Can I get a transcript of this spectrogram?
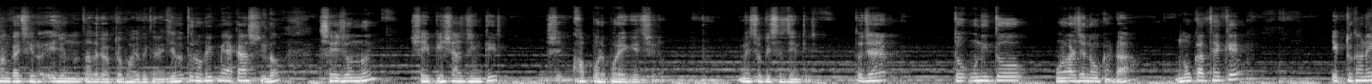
সংখ্যা ছিল এই জন্য তাদের একটা ভয় পেতে নেই। যেহেতু রফিক মেয়ে একা আসছিল সেই জন্যই সেই পিসাস জিনটির সে খপ্পরে পড়ে গিয়েছিল, মেসো পিসাস জিনটির। তো যাই হোক, তো উনি তো ওনার যে নৌকাটা, নৌকা থেকে একটুখানি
